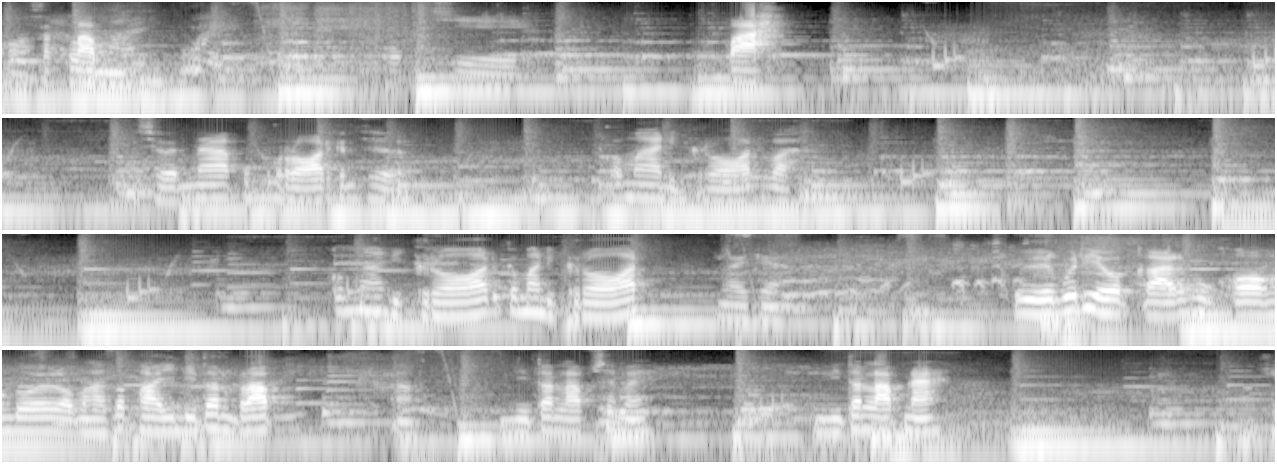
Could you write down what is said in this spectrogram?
ขอสักลำโอเคไปะเชิญหน้าพวกรอดกันเถอะ ก็มาดิกรอดว่ะ ก็มาดิกรอดก็มาดิกรอดอะไรแกคือผู้ที่โอกาสและปกครองโดยหลวงมหาสภายินดีต้อนรับอะยินดีต้อนรับใช่ไหมยินดีต้อนรับนะ โอเค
